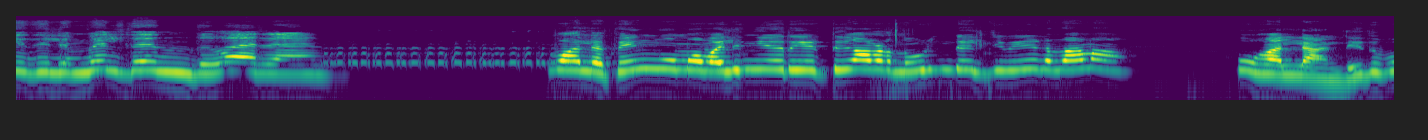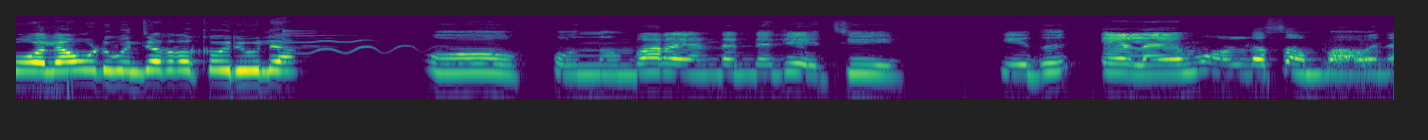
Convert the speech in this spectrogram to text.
ഇതിലും വലുത് എന്ത് വരാൻ? വല്ല തെങ്ങുമ്മ വലിഞ്ഞേറിയിട്ട് അവിടെ നിന്ന് ഉരുണ്ടലിച്ച് വീണതാണോ? ഓ അല്ലാണ്ട് ഇതുപോലെ ഒടുവും ചതവൊക്കെ വരൂല. ഓ ഒന്നും പറയണ്ട എന്റെ ചേച്ചി. ഇത് ഇളയ മോളുടെ സംഭാവന.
